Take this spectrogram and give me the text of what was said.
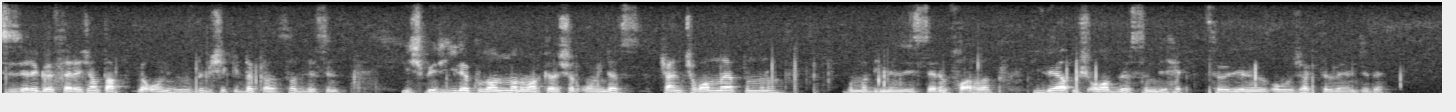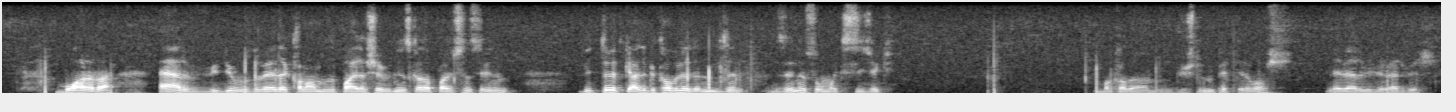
Sizlere göstereceğim taktikle oyunu hızlı bir şekilde kasabilirsiniz. Hiçbir hile kullanmadım arkadaşlar oyunda. Kendi çabamla yaptım bunu. Bunu da bilmenizi isterim. Bu hile yapmış olabilirsin diye söyleyeniniz olacaktır bence de. Bu arada eğer videomuzu veya da kanalımızı paylaşabildiğiniz kadar paylaşın sevinirim. Bir tweet geldi bir kabul edelim. Bize, bize ne sunmak isteyecek? Bakalım güçlü mü petleri var? Level 1 level 1.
